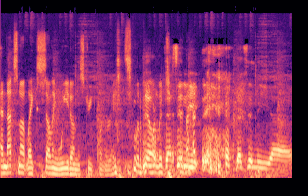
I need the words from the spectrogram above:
And that's not like selling weed on the street corner, right? It's a little bit more No, legit that's than in that. the that's in the uh,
